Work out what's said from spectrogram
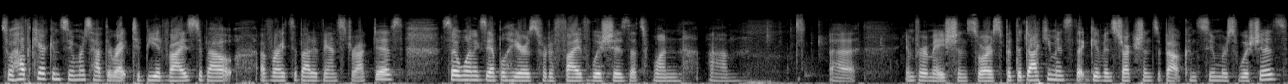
So healthcare consumers have the right to be advised about of rights about advance directives. So one example here is sort of five wishes. That's one um, uh, information source, but the documents that give instructions about consumers' wishes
